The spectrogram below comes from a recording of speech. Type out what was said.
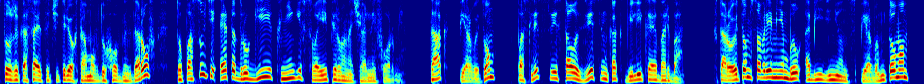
Что же касается четырех томов духовных даров, то по сути это другие книги в своей первоначальной форме. Так, первый том впоследствии стал известен как «Великая борьба». Второй том со временем был объединен с первым томом,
